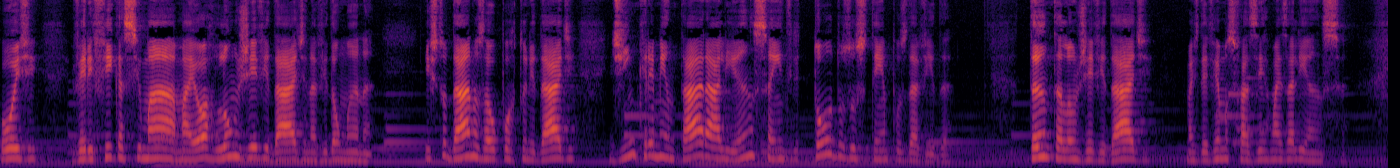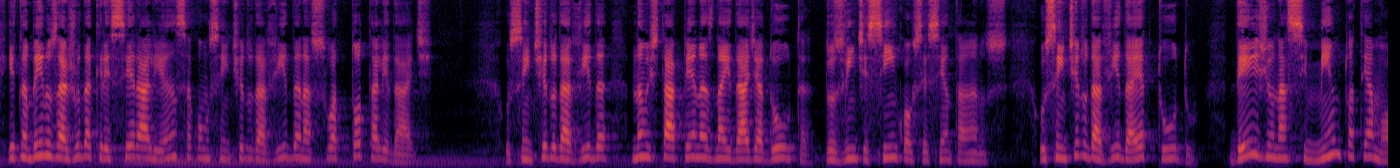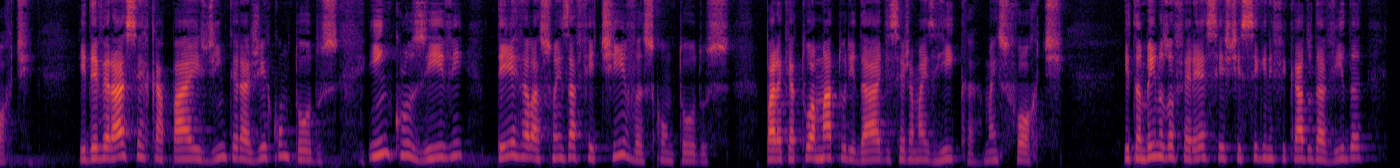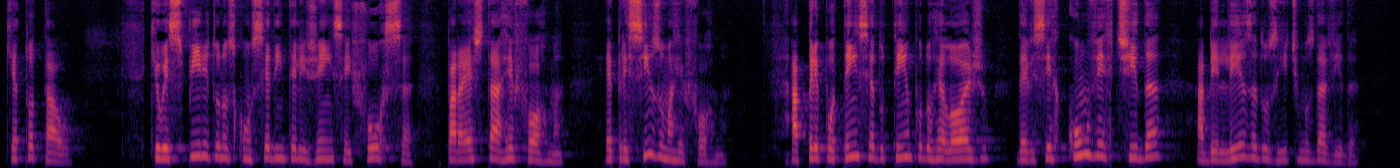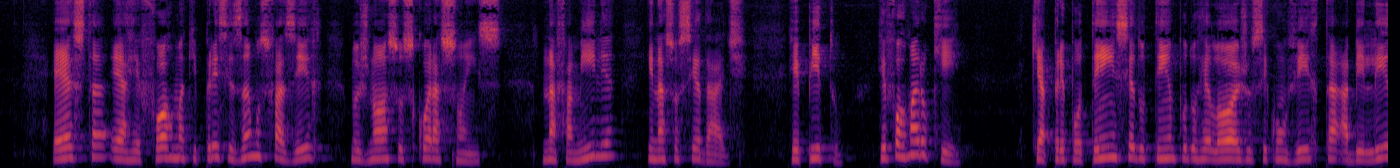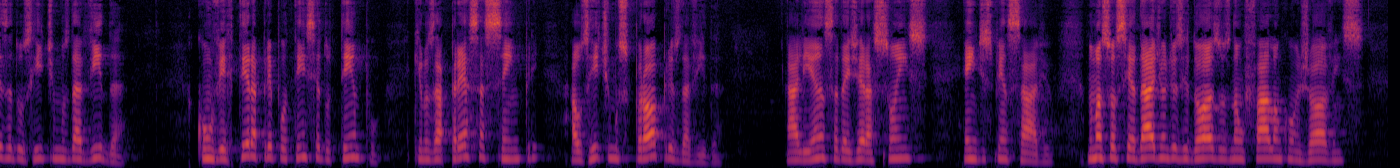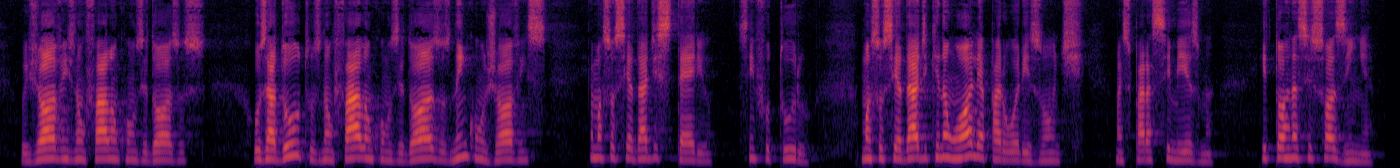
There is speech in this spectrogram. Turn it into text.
Hoje, verifica-se uma maior longevidade na vida humana. Isto dá-nos a oportunidade de incrementar a aliança entre todos os tempos da vida. Tanta longevidade, mas devemos fazer mais aliança. E também nos ajuda a crescer a aliança com o sentido da vida na sua totalidade. O sentido da vida não está apenas na idade adulta, dos 25 aos 60 anos. O sentido da vida é tudo, desde o nascimento até a morte, e deverás ser capaz de interagir com todos, inclusive ter relações afetivas com todos, para que a tua maturidade seja mais rica, mais forte. E também nos oferece este significado da vida que é total. Que o Espírito nos conceda inteligência e força para esta reforma. É preciso uma reforma. A prepotência do tempo do relógio deve ser convertida à beleza dos ritmos da vida. Esta é a reforma que precisamos fazer nos nossos corações, na família e na sociedade. Repito, reformar o quê? Que a prepotência do tempo do relógio se converta à beleza dos ritmos da vida. Converter a prepotência do tempo, que nos apressa sempre, aos ritmos próprios da vida. A aliança das gerações é indispensável. Numa sociedade onde os idosos não falam com os jovens, os jovens não falam com os idosos, os adultos não falam com os idosos nem com os jovens. É uma sociedade estéril, sem futuro. Uma sociedade que não olha para o horizonte, mas para si mesma e torna-se sozinha.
